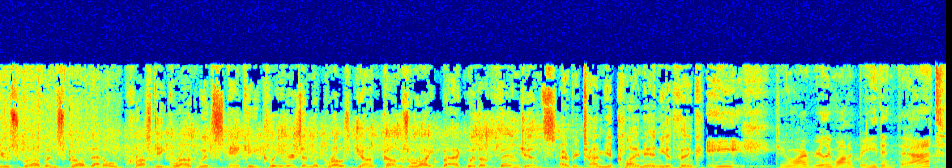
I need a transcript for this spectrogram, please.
You scrub and scrub that old crusty grout with stinky cleaners, and the gross junk comes right back with a vengeance. Every time you climb in, you think, Eesh, do I really want to bathe in that?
